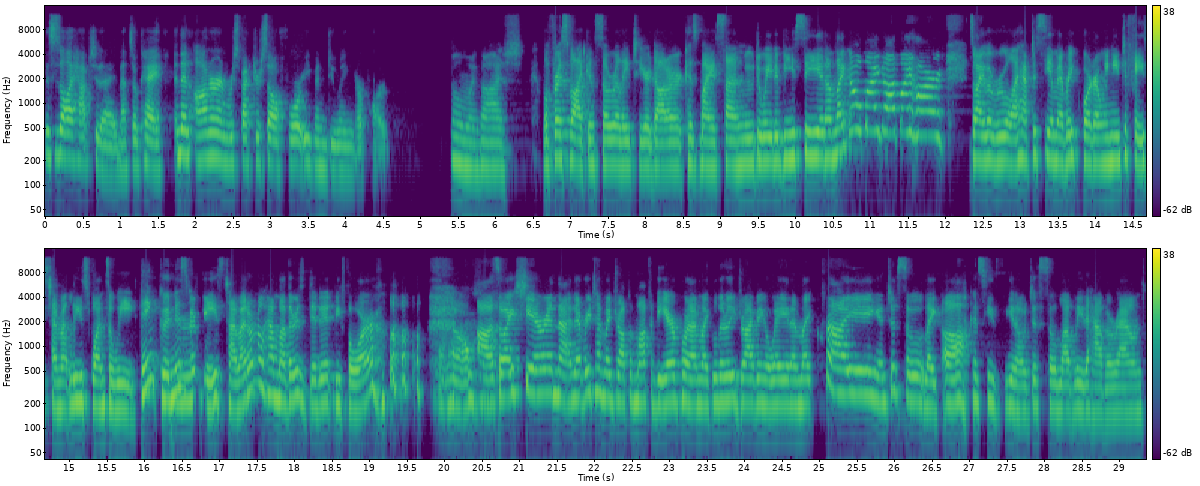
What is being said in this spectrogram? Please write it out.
this is all i have today and that's okay and then honor and respect yourself for even doing your part. Oh my gosh well, first of all, I can so relate to your daughter because my son moved away to BC and I'm like, oh my God, my heart. So I have a rule. I have to see him every quarter and we need to FaceTime at least once a week. Thank goodness mm-hmm. for FaceTime. I don't know how mothers did it before. I know. Uh, so I share in that. And every time I drop him off at the airport, I'm like literally driving away and I'm like crying and just so like, oh, because he's, you know, just so lovely to have around.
